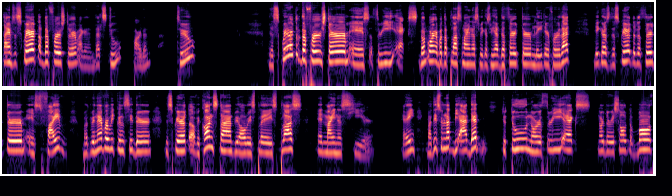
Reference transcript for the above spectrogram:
times the square root of the first term. Again, that's 2. Pardon. 2. The square root of the first term is 3x. Don't worry about the plus minus because we have the third term later for that because the square root of the third term is 5. But whenever we consider the square root of a constant, we always place plus and minus here. Okay? But this will not be added to 2 nor 3x nor the result of both.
